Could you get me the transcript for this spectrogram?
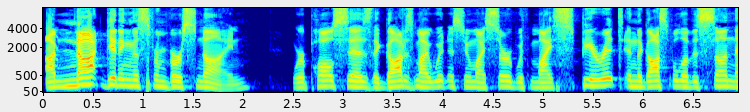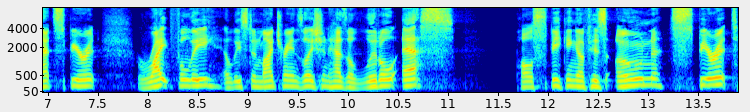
I'm not getting this from verse 9 where Paul says that God is my witness, whom I serve with my spirit in the gospel of his Son. That spirit, rightfully, at least in my translation, has a little s. Paul's speaking of his own spirit.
